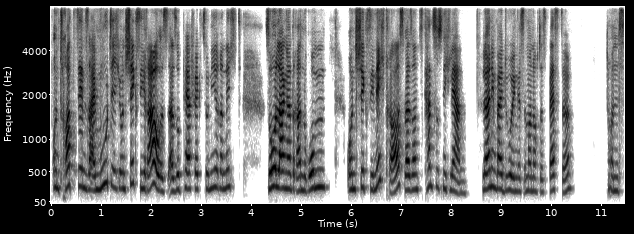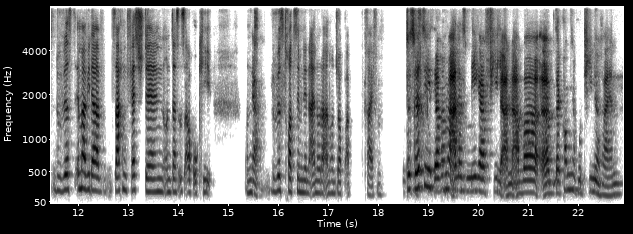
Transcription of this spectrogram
Und trotzdem sei mutig und schick sie raus. Also perfektioniere nicht so lange dran rum und schick sie nicht raus, weil sonst kannst du es nicht lernen. Learning by doing ist immer noch das Beste. Und du wirst immer wieder Sachen feststellen und das ist auch okay. Und ja. du wirst trotzdem den einen oder anderen Job abgreifen. Das hört sich jetzt auch immer alles mega viel an, aber äh, da kommt eine Routine rein.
